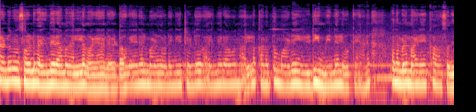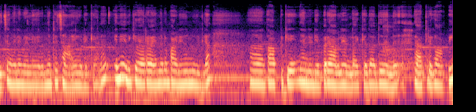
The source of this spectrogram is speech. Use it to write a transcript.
രണ്ട് ദിവസം കൊണ്ട് വൈകുന്നേരം ആകുമ്പോൾ നല്ല മഴയാണ് കേട്ടോ. വേനൽ മഴ തുടങ്ങിയിട്ടുണ്ട്. വൈകുന്നേരം ആകുമ്പോൾ നല്ല കനത്ത മഴയും ഇടിയും മിന്നലും ഒക്കെയാണ് അപ്പോൾ നമ്മൾ മഴയൊക്കെ ആസ്വദിച്ച് അങ്ങനെ വില ഇരുന്നിട്ട് ചായ കുടിക്കുകയാണ് ഇനി എനിക്ക് വേറെ വൈകുന്നേരം പണിയൊന്നുമില്ല. കാപ്പിക്ക് ഞാൻ ഇടിയപ്പം രാവിലെ ഉണ്ടാക്കിയത് അത് തന്നെ. രാത്രി കാപ്പി.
